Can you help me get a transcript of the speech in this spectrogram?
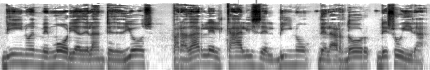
vino en memoria delante de Dios para darle el cáliz del vino del ardor de su ira.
